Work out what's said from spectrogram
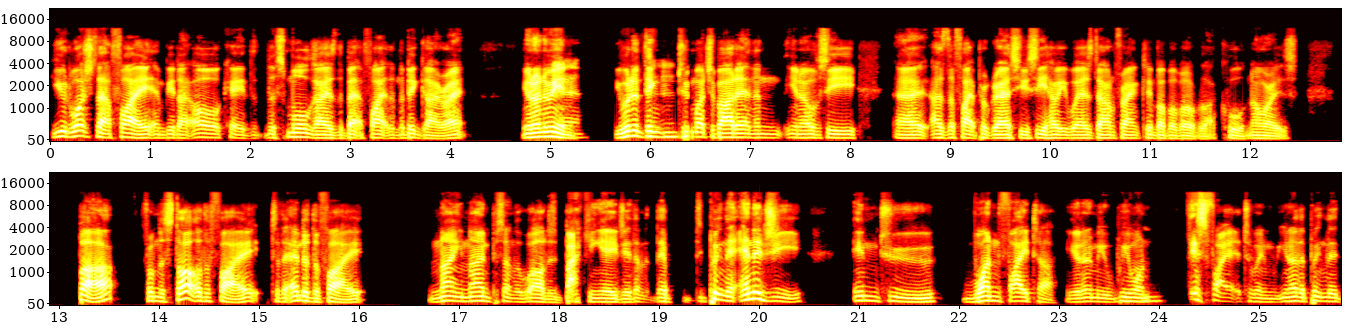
you'd watch that fight and be like, oh, okay, the, the small guy is the better fight than the big guy, right? You know what I mean? Yeah. You wouldn't think Mhm. too much about it, and then you know, obviously, uh, as the fight progresses, you see how he wears down Franklin, blah blah blah blah. Cool, no worries. But from the start of the fight to the end of the fight, 99% of the world is backing AJ. They're, they're putting their energy into one fighter. You know what I mean? We want Mhm. this fighter to win. You know, they're putting the,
